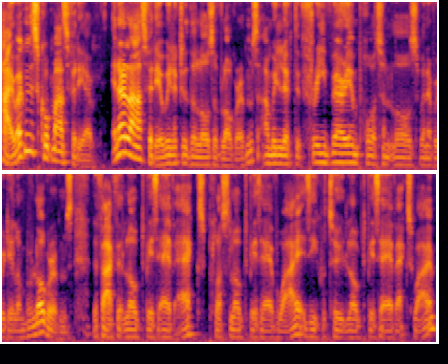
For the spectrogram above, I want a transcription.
Hi, welcome to this Corbettmaths video. In our last video, we looked at the laws of logarithms and we looked at three very important laws whenever we're dealing with logarithms. The fact that log to base a of x plus log to base a of y is equal to log to base a of xy.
